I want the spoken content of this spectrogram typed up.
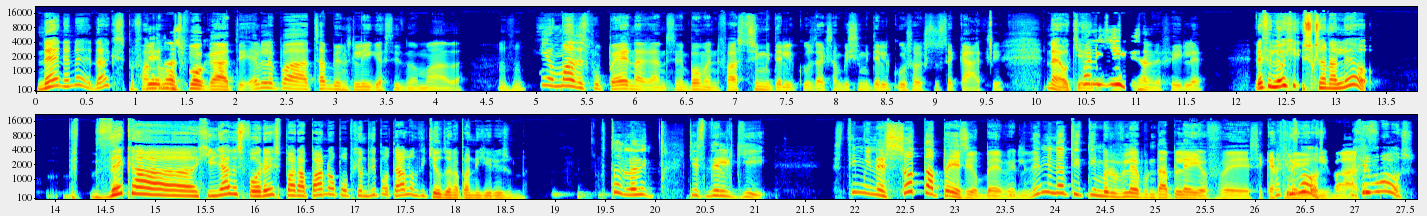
Ναι, ναι, ναι, εντάξει, προφανώς. Και να σου πω κάτι. Έβλεπα Champions League αυτή την ομάδα. Μμμ. Οι ομάδες που πέρναγαν στην επόμενη φάση, στους ημιτελικούς, εντάξει, να πει ημιτελικούς, όχι στους 16, Ναι, οκ. πανηγύρισαν, ρε φίλε. Ρε φίλε, όχι, σου ξαναλέω. 10.000 φορές παραπάνω από οποιονδήποτε άλλον δικαιούνται να πανηγυρίζουν. Αυτό δηλαδή και στην τελική. Στη Μινεσότα παίζει ο Μπέβερλι. Δεν είναι ότι οι Timber- βλέπουν τα playoff ε, σε καθημερινή Ακριβώς. βάση. Ακριβώς.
